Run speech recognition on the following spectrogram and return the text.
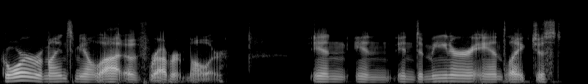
Gore reminds me a lot of Robert Mueller in in in demeanor and like just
